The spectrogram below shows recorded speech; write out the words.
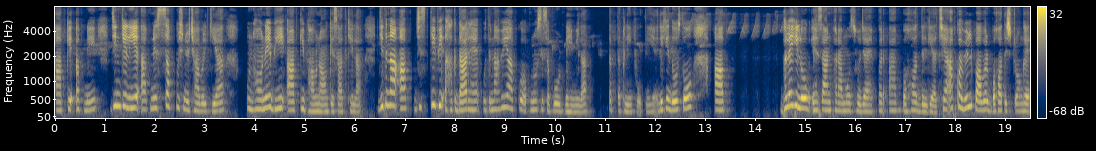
आपके अपने, जिनके लिए आपने सब कुछ न्यौछावर किया, उन्होंने भी आपकी भावनाओं के साथ खेला। जितना आप, जिसके भी हकदार हैं, उतना भी आपको अपनों से सपोर्ट नहीं मिला, तब तकलीफ़ होती है। लेकिन दोस्तों, आप, भले ही लोग एहसान फरामोश हो जाए, पर आप बहुत दिल के अच्छे हैं। आपका विल पावर बहुत स्ट्रॉन्ग है।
